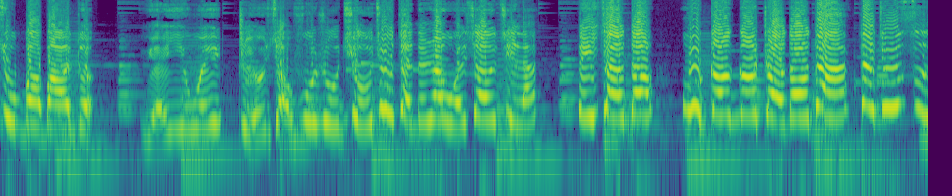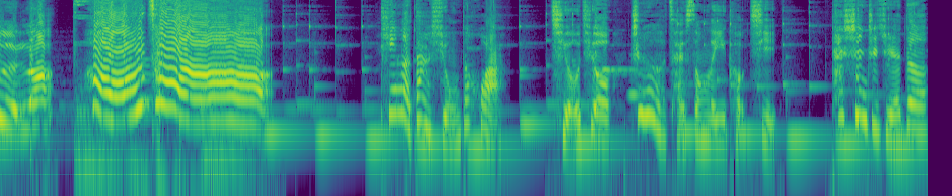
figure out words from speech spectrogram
凶巴巴的？原以为只有小负鼠球球才能让我笑起来，没想到……”我刚刚找到它，它就死了，好惨啊！听了大熊的话，球球这才松了一口气。他甚至觉得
